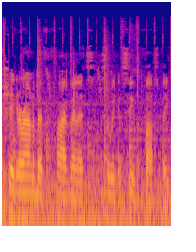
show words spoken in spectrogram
shake it around a bit for five minutes so we can see the phosphate.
